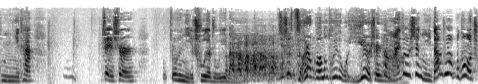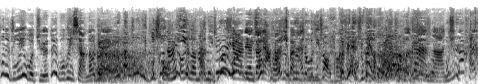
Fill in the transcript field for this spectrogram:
嗯你看，这事儿就是你出的主意吧？你这责任不能都推到我一个人身上啊。本来就是你当初要不跟我出那主意，我绝对不会想到这个。你当初你不同意了吗？你这样的，咱俩可以本来都是好朋友，可是也是为了孩子这么干呢？你那孩子，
